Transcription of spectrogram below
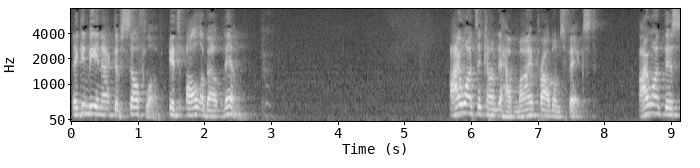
It can be an act of self love. It's all about them. I want to come to have my problems fixed. I want this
